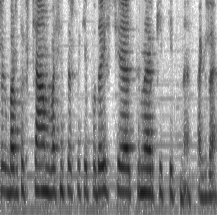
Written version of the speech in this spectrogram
e, bardzo chciałam właśnie też takie podejście trenerki fitness, także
